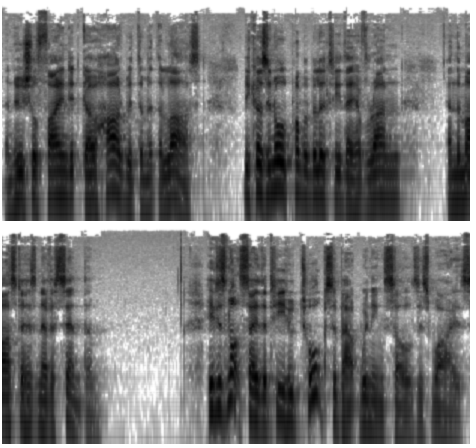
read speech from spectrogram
and who shall find it go hard with them at the last, because in all probability they have run, and the Master has never sent them. He does not say that he who talks about winning souls is wise,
